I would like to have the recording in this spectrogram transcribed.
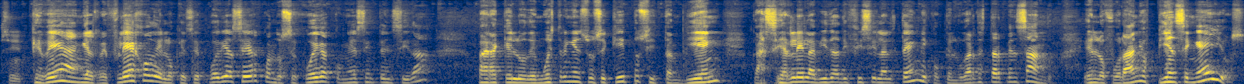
Sí. que vean el reflejo de lo que se puede hacer cuando se juega con esa intensidad, para que lo demuestren en sus equipos y también hacerle la vida difícil al técnico, que en lugar de estar pensando en los foráneos, piense en ellos,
